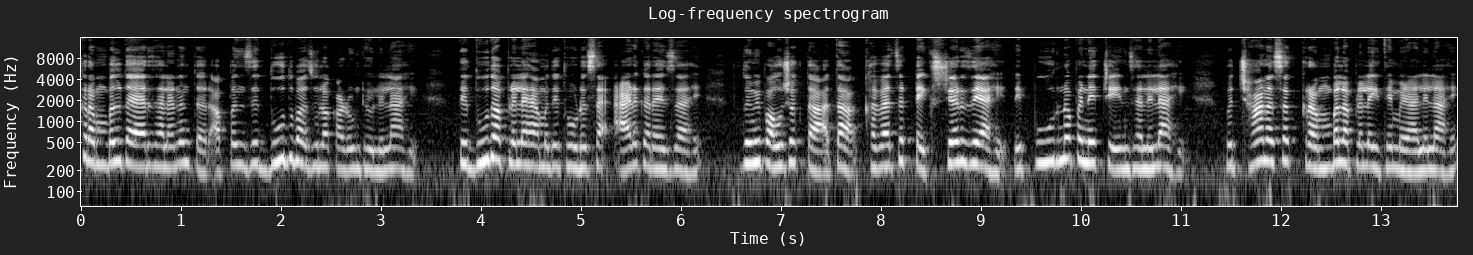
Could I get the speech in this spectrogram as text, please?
क्रंबल तयार झाल्यानंतर आपण जे दूध बाजूला काढून ठेवलेलं आहे ते दूध आपल्याला ह्यामध्ये थोडंसं ॲड करायचं आहे. तुम्ही पाहू शकता आता खव्याचं टेक्स्चर जे आहे ते पूर्णपणे चेंज झालेलं आहे. व छान असं क्रंबल आपल्याला इथे मिळालेलं आहे.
